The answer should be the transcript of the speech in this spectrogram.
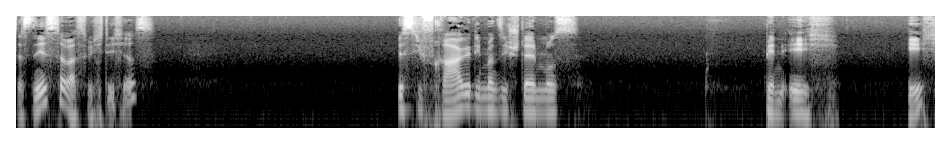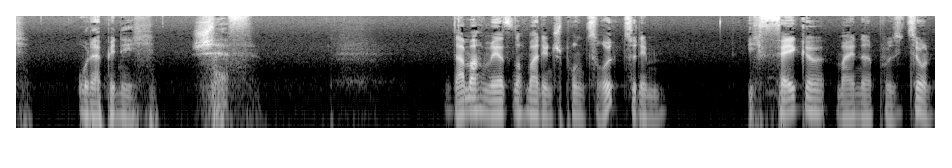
Das nächste, was wichtig ist, ist die Frage, die man sich stellen muss, bin ich ich oder bin ich Chef? Da machen wir jetzt nochmal den Sprung zurück zu dem ich fake meine Position.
